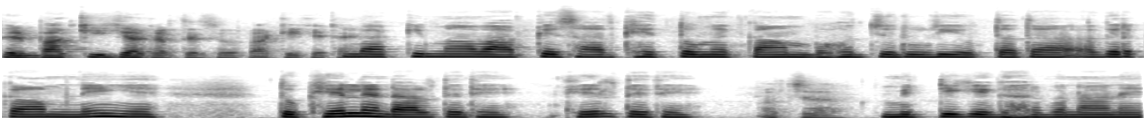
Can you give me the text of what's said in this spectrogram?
फिर बाकी क्या करते थे? बाकी के टाइम बाकी माँ बाप के साथ खेतों में काम बहुत ज़रूरी होता था। अगर काम नहीं है तो खेलने डालते थे खेलते थे। अच्छा। मिट्टी के घर बनाने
